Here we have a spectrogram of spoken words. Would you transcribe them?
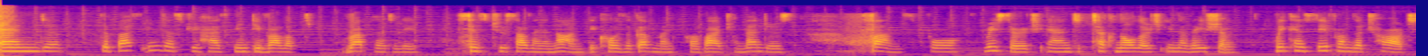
And uh, the bus industry has been developed rapidly since 2009 because the government provides tremendous funds for research and technology innovation. We can see from the chart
